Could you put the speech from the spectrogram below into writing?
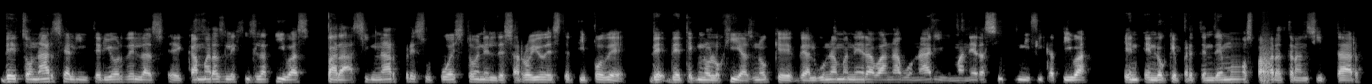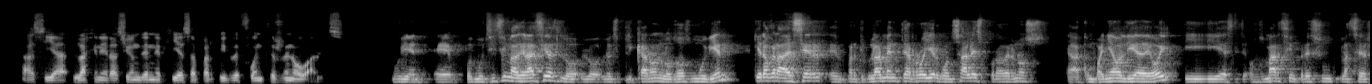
detonarse al interior de las eh, cámaras legislativas para asignar presupuesto en el desarrollo de este tipo de, tecnologías, ¿no? que de alguna manera van a abonar y de manera significativa en lo que pretendemos para transitar hacia la generación de energías a partir de fuentes renovables. Muy bien, eh, pues muchísimas gracias, lo, explicaron los dos muy bien. Quiero agradecer eh, particularmente a Roger González por habernos acompañado el día de hoy y este, Osmar, siempre es un placer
